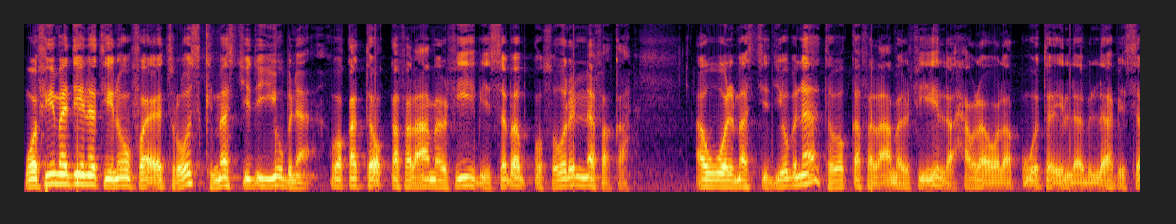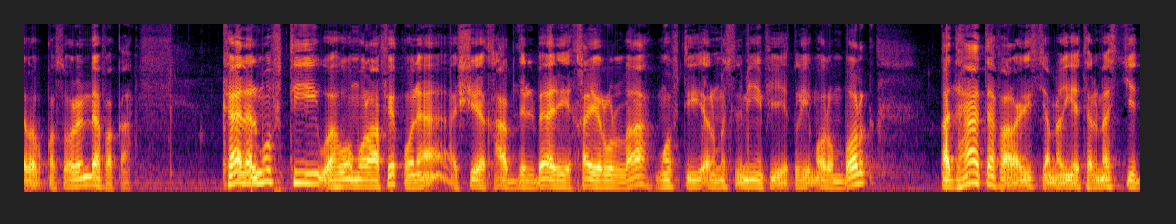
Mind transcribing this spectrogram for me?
وفي مدينة نوفا ترويتسك مسجد يبنى وقد توقف العمل فيه بسبب قصور النفقة. أول مسجد يبنى توقف العمل فيه لا حول ولا قوة إلا بالله بسبب قصور النفقة. كان المفتي وهو مرافقنا الشيخ عبد الباري خير الله مفتي المسلمين في إقليم أورنبورغ قد هاتف رئيس جمعية المسجد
